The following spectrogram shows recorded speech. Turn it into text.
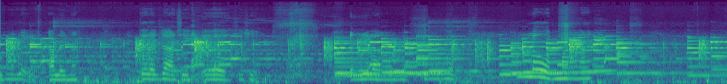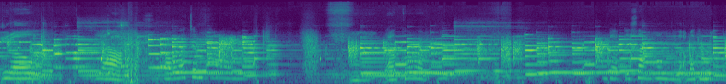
ดมาเลยอะไรนะแต่ละอย่าสิเออใช่ใช่เออเราแบบ เราอยากเพราะว่าจำไทยแล้วก็แบบแบบจะสร้างห้องละบาจุนไทย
